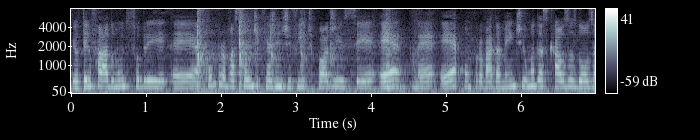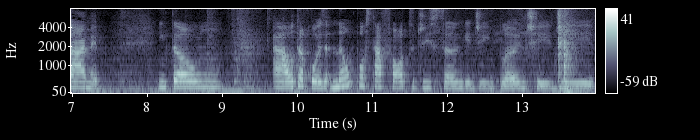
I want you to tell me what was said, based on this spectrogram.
eu tenho falado muito sobre é, a comprovação de que a gengivite pode ser, é, né? É comprovadamente uma das causas do Alzheimer. Então, ah, outra coisa, não postar foto de sangue, de implante, de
